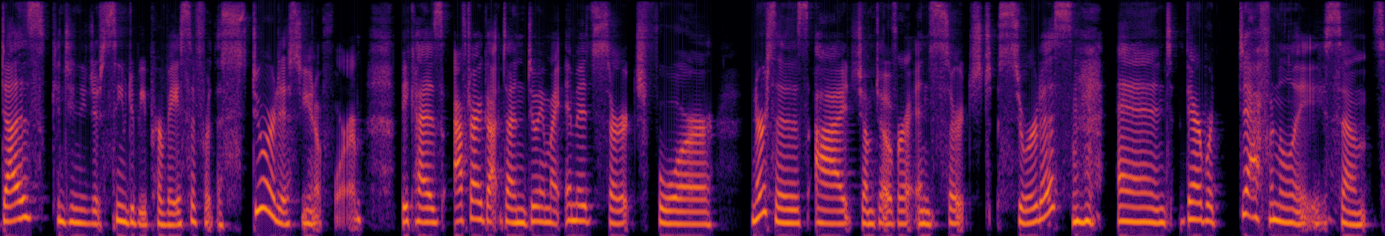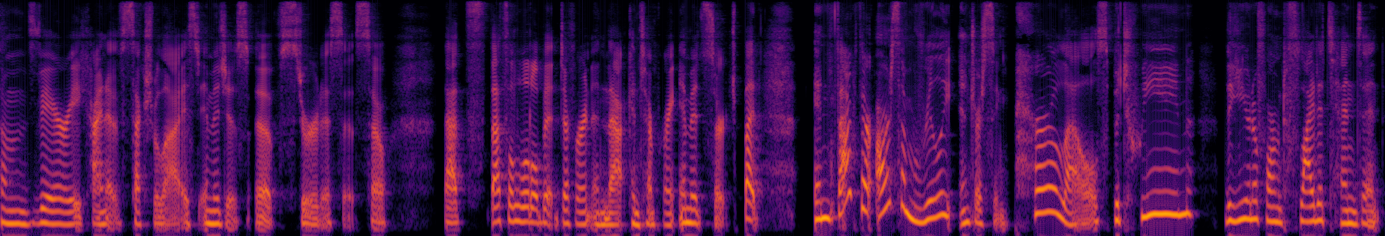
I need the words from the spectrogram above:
does continue to seem to be pervasive for the stewardess uniform because after I got done doing my image search for nurses, I jumped over and searched stewardess, mm-hmm. and there were definitely some some very kind of sexualized images of stewardesses. So that's that's a little bit different in that contemporary image search. But in fact, there are some really interesting parallels between the uniformed flight attendant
